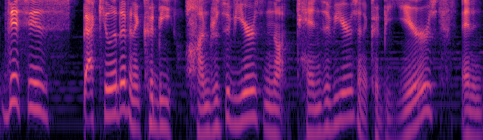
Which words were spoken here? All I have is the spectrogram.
this is speculative and it could be hundreds of years, not tens of years, and it could be years, and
